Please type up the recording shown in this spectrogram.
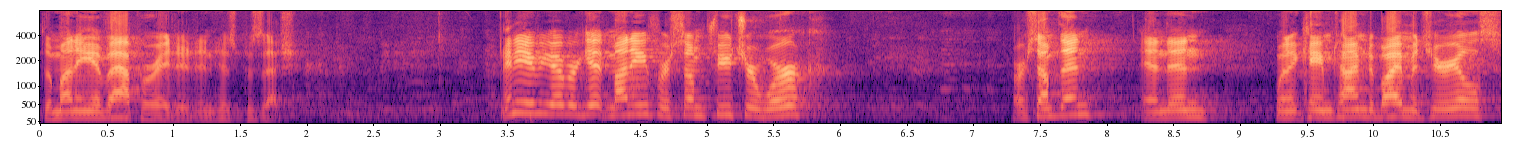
the money evaporated in his possession. Any of you ever get money for some future work or something? And then when it came time to buy materials,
